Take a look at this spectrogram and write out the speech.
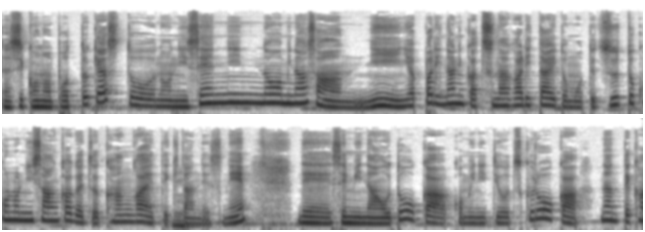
私、このポッドキャストの2000人の皆さんに、やっぱり何かつながりたいと思って、ずっとこの2、3ヶ月考えてきたんですね。で、セミナーをどうか、コミュニティを作ろうか、なんて考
